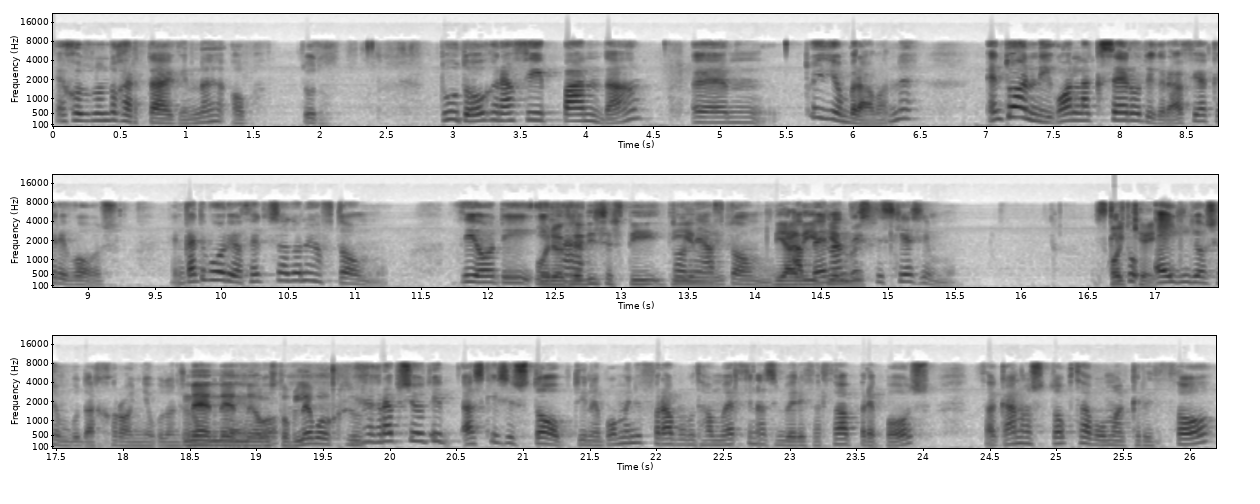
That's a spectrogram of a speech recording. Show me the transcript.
έχω τούτον το χαρτάκι, ναι, όπα, τούτο. Τούτο γράφει πάντα εμ, το ίδιο πράγμα, ναι. Δεν το ανοίγω, αλλά ξέρω τι γράφει ακριβώς. Είναι κάτι που οριοθέτησα τον εαυτό μου. Διότι είχα Οριοθέτησες τι- τι τον εννοείς; εαυτό μου. Δηλαδή, τι απέναντι εννοείς; στη σχέση μου. Σκέφτου, Οκ. έλειωσε μου τα χρόνια που τον Ναι, καιρό που ναι, το ναι, έχω. όπως το βλέπω. χρησιμο- Είχα γράψει ότι άσκηση stop. Την επόμενη φορά που θα μου έρθει να συμπεριφερθώ απρεπώς, θα κάνω stop, θα απομακρυνθώ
